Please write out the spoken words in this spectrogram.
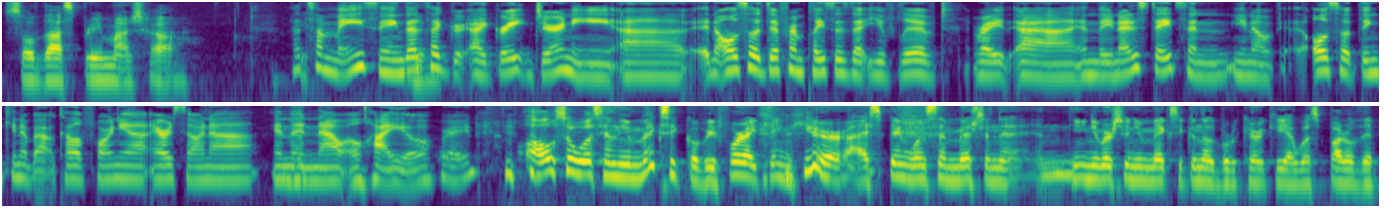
So that's pretty much how that's amazing. That's yeah. a, gr- a, great journey, uh, and also different places that you've lived, right, uh, in the United States, and you know, also thinking about California, Arizona, and then now Ohio, right? also was in New Mexico before I came here. I spent one semester in the, in University of New Mexico in Albuquerque. I was part of the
